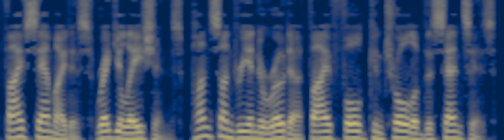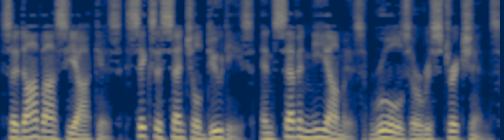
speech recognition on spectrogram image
five Samitis regulations, Panchandriya Nirodha five-fold control of the senses, Sadavasyakas six essential duties, and seven Niyamas rules or restrictions.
